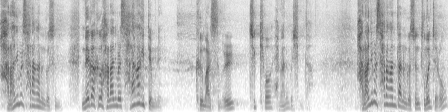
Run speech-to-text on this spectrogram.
하나님을 사랑하는 것은 내가 그 하나님을 사랑하기 때문에 그 말씀을 지켜 행하는 것입니다. 하나님을 사랑한다는 것은 두 번째로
